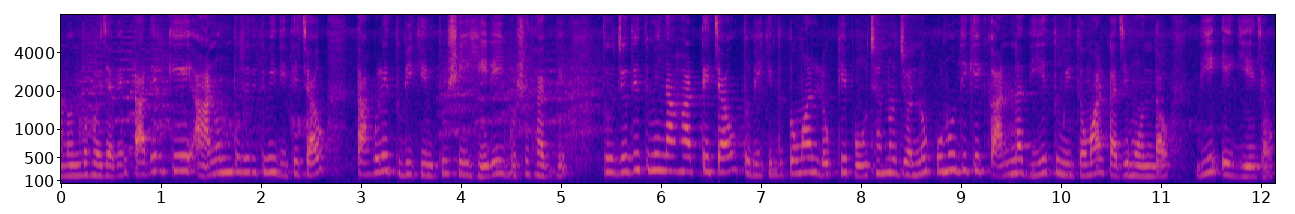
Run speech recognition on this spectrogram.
আনন্দ হয়ে যাবে। তাদেরকে আনন্দ যদি তুমি দিতে চাও, তাহলে তুমি কিন্তু সেই হেরেই বসে থাকবে। তো যদি তুমি না হারতে চাও, তুমি কিন্তু তোমার লক্ষ্যে পৌঁছানোর জন্য কোনো দিকে কান্না দিয়ে তুমি তোমার কাজে মন দাও, দিয়ে এগিয়ে যাও।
